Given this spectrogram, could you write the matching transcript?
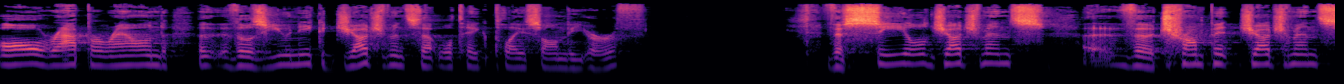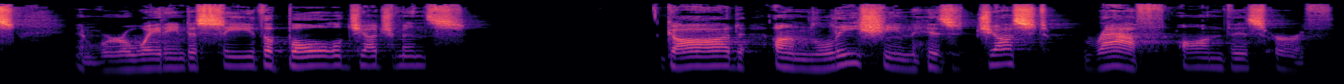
all wrap around uh, those unique judgments that will take place on the earth the seal judgments, uh, the trumpet judgments, and we're awaiting to see the bowl judgments. God unleashing his just wrath on this earth.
